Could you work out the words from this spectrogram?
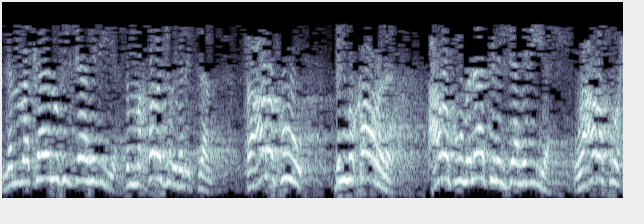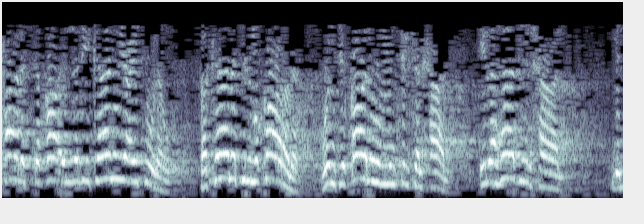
لما كانوا في الجاهلية ثم خرجوا إلى الإسلام. فعرفوا بالمقارنة عرفوا مناكل الجاهلية وعرفوا حال الشقاء الذي كانوا يعيشونه. فكانت المقارنة وانتقالهم من تلك الحال إلى هذه الحال من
